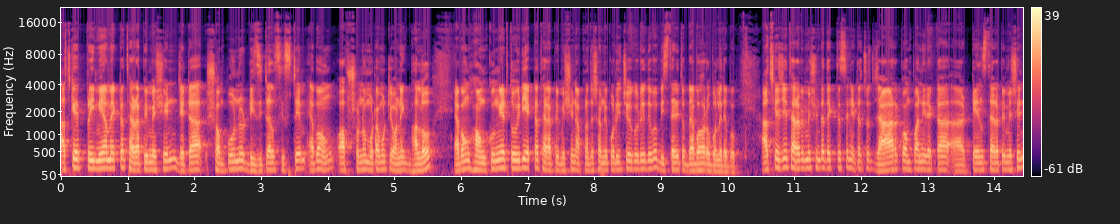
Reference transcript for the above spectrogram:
আজকে প্রিমিয়াম একটা থেরাপি মেশিন, যেটা সম্পূর্ণ ডিজিটাল সিস্টেম এবং অপশনও মোটামুটি অনেক ভালো এবং হংকংয়ের তৈরি একটা থেরাপি মেশিন আপনাদের সামনে পরিচয় করিয়ে দেবো, বিস্তারিত ব্যবহারও বলে দেবো। আজকে যে থেরাপি মেশিনটা দেখতেছেন, এটা হচ্ছে জার কোম্পানির একটা টেন্স থেরাপি মেশিন।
